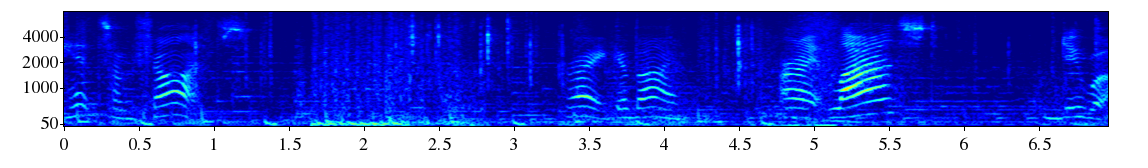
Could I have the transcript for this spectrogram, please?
Hit some shots. Right, goodbye. Alright, last duo.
